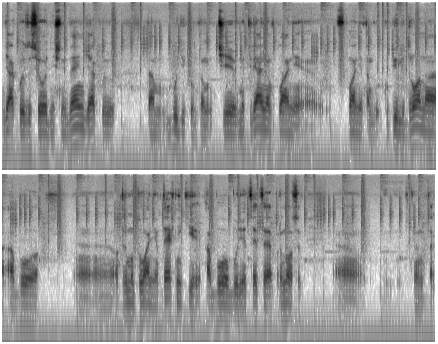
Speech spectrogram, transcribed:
Дякую за сьогоднішній день, дякую там будь-якому там чи в матеріальному плані, е, в плані там купівлі дрона або е, отремонтування техніки, або будь-яке це, приносить е, так,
